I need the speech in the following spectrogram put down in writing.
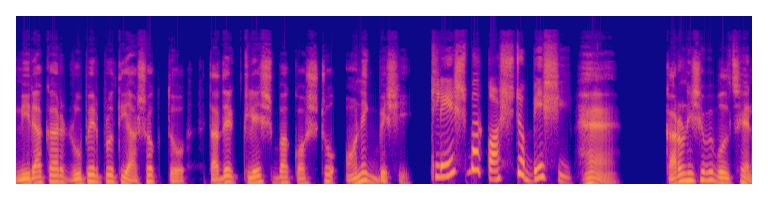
নিরাকার রূপের প্রতি আসক্ত তাদের ক্লেশ বা কষ্ট অনেক বেশি। ক্লেশ বা কষ্ট বেশি? হ্যাঁ কারণ হিসেবে বলছেন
